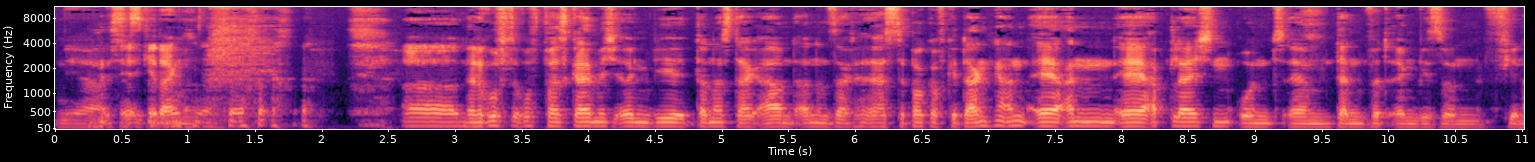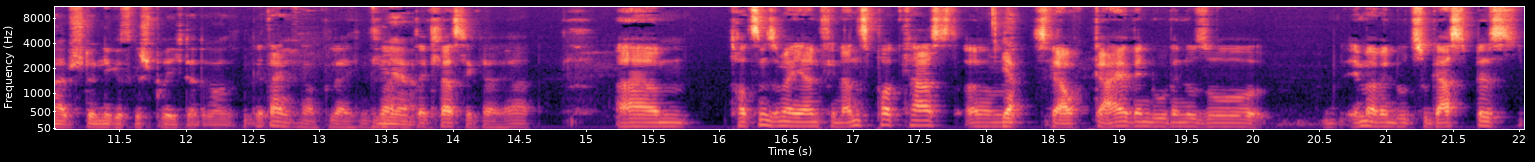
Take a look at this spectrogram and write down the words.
Ja, äh, Gedanken. ähm, Dann ruft, ruft Pascal mich irgendwie Donnerstagabend an und sagt, hast du Bock auf Gedanken an, äh, an äh, abgleichen? Und ähm, dann wird irgendwie so ein viereinhalbstündiges Gespräch da draußen. Gedanken abgleichen, klar, Ja. der Klassiker, ja. Ähm, trotzdem sind wir ja ein Finanzpodcast. Ähm, Ja. Es wäre auch geil, wenn du, wenn du so, immer wenn du zu Gast bist,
